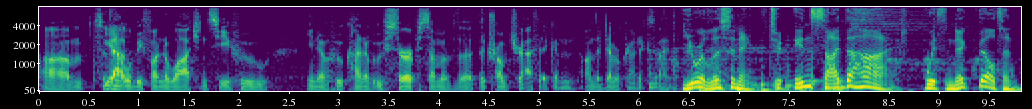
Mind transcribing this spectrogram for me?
Um, so Yeah. that will be fun to watch and see who. You know who kind of usurps some of the, the Trump traffic and on the Democratic side. You're listening to Inside the Hive with Nick Bilton.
